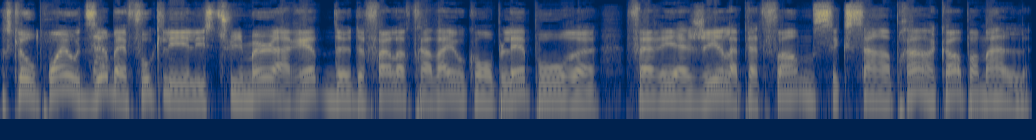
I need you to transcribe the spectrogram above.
Parce que là, au point où dire, ben, faut que les, les streamers arrêtent de, de, faire leur travail au complet pour euh, faire réagir la plateforme, c'est que ça en prend encore pas mal.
